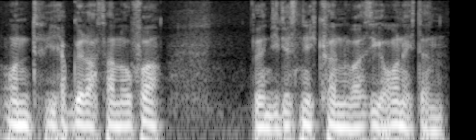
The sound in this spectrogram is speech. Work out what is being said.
Und ich habe gedacht, Hannover, wenn die das nicht können, weiß ich auch nicht, dann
